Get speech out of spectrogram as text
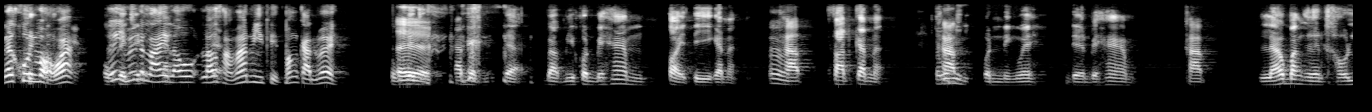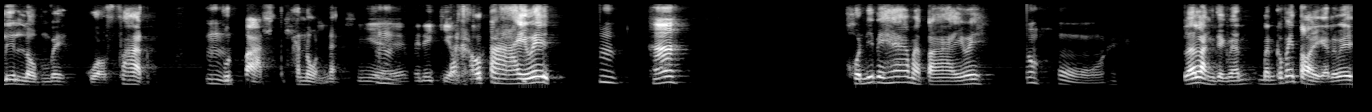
แล้วคุณบอกว่าผมเฮ้ยเคยไม่เป็นไรเจอเราเราสามารถมีสิทธิ์ป้องกันเว้ยผมเคยเจอการแบบนี้เนี่ยแบบมีคนไปห้ามต่อยตีกันอะเออครับซัดกันอะ แล้วครัไม่บมีอีกคนหนึ่งเว้ยเดินไปห้าม ครับ แล้วบังเอิญเขาลื่นล้มเว้ยหัวฟาดอืมฟุตบาทถนนน่ะเหี้ยอืมไม่ได้เกี่ยวแล้วเขาตายเว้ยอืมฮะคนที่ไปห้ามมาตายเว้ยโอ้โหแล้วหลังจากนั้นมันก็ไม่ต่อยกันเลยเว้ย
